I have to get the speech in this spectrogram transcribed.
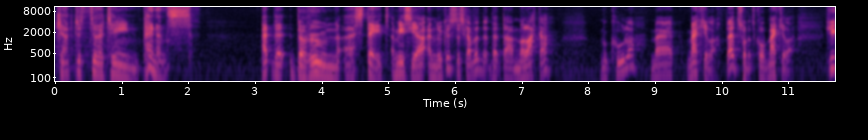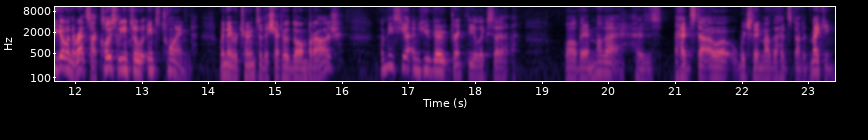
Chapter 13 Penance. At the de Rune estate, Amicia and Lucas discovered that uh, Malaka, Macula, Mac- Macula, that's what it's called, Macula. Hugo and the rats are closely inter- intertwined. When they returned to the Chateau d'Ombrage, Amicia and Hugo drank the elixir while their mother has had sta- or which their mother had started making,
